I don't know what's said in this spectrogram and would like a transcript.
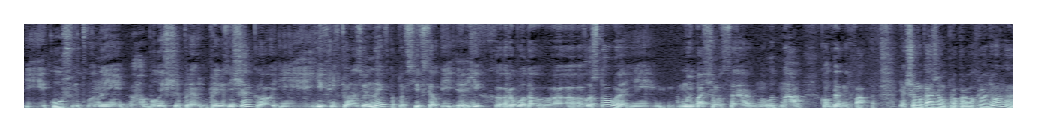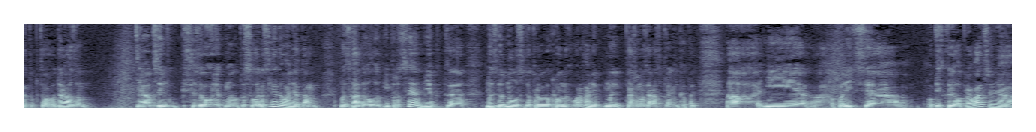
і Кушвіт, вони були ще при, при Різніченко, і їх ніхто не звільнив, тобто всі все їх робота влаштовує, і ми бачимо це ну, от, на конкретних фактах. Якщо ми кажемо про правоохоронні органи, тобто одразу. Взимку, після того, як ми виписали розслідування, там ми згадували і про цей об'єкт. е, Ми звернулися до правоохоронних органів. Ми кажемо зараз про Нікополь. І поліція відкрила провадження,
